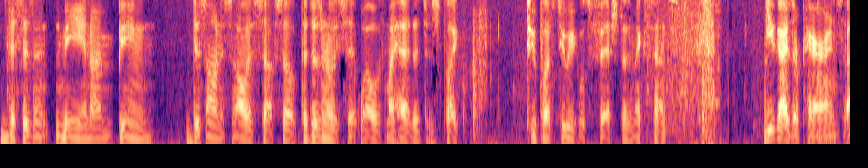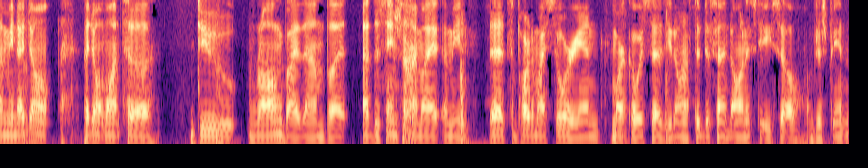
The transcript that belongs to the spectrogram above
this isn't me and I'm being dishonest and all this stuff. So that doesn't really sit well with my head. It's just like two plus two equals fish. Doesn't make sense. you guys are parents. I mean, I don't, I don't want to do wrong by them, but at the same Sure. time, I, I mean, that's a part of my story. And Mark always says you don't have to defend honesty, so I'm just being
